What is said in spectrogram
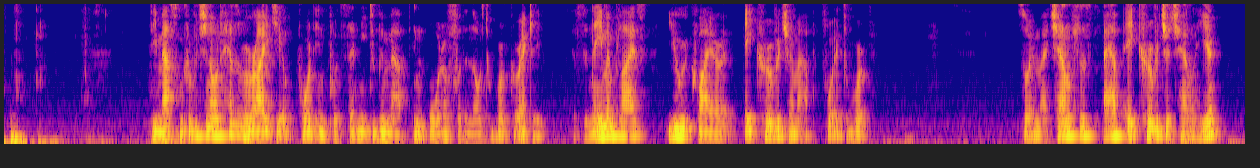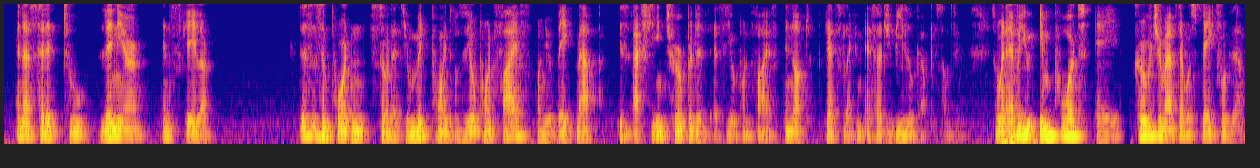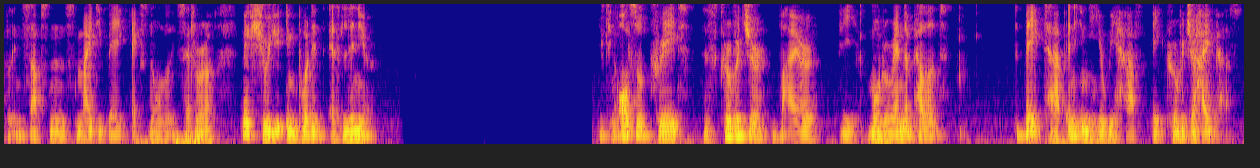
The mask curvature node has a variety of port inputs that need to be mapped in order for the node to work correctly. As the name implies, you require a curvature map for it to work. So in my channels list, I have a curvature channel here and I set it to linear and scalar. This is important so that your midpoint of 0.5 on your baked map is actually interpreted as 0.5 and not gets like an sRGB lookup or something. So whenever you import a curvature map that was baked, for example, in Substance, Mighty Bake, xNormal, etc., make sure you import it as linear. You can also create this curvature via the model render palette, the bake tab, and in here we have a curvature high pass.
